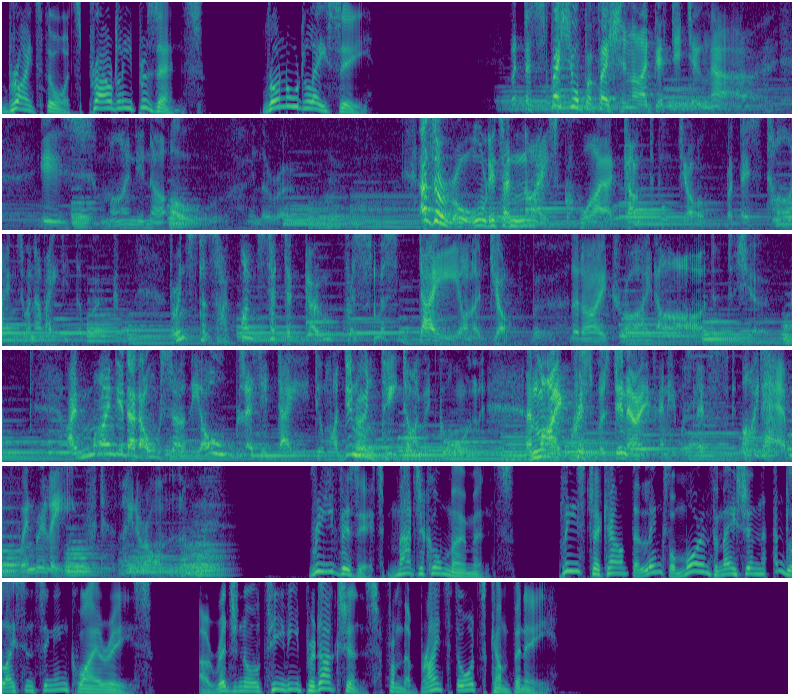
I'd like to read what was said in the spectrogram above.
Bright Thoughts proudly presents Ronald Lacey. But the special profession I drifted to now is minding a hole in the road. As a rule, it's a nice, quiet, comfortable job, but there's times when I've hated the work. For instance, I once had to go Christmas Day on a job that I tried hard to shirk. I minded that also the whole blessed day till my dinner and tea time had gone, and my Christmas dinner, if any was left, I'd have when relieved later on. Revisit Magical Moments. Please check out the links for more information and licensing inquiries. Original TV productions from the Bright Thoughts Company.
